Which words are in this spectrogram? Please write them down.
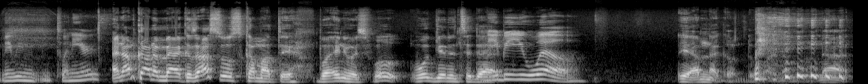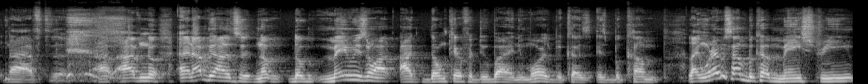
Maybe 20 years. And I'm kind of mad because I was supposed to come out there. But anyways, we'll we'll get into that. Maybe you will. Yeah, I'm not gonna do it. not, not after. I, have no. And I'll be honest with you. No, the main reason why I don't care for Dubai anymore is because it's become like whenever something become mainstream,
